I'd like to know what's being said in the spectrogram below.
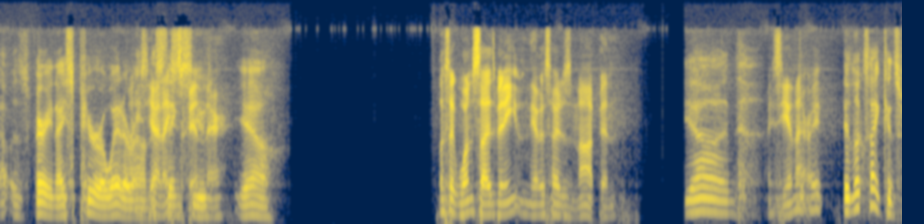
That was very nice pirouette around Nice, yeah, this nice thing. spin you- there. Yeah. Looks like one side's been eaten, the other side has not been. Yeah, and Am I seeing that right? it looks like it's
